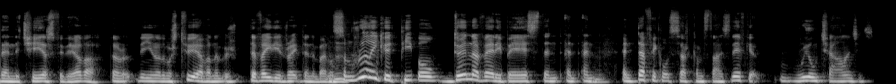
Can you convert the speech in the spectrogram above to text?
then the chairs for the other. There, you know, there was two of them. It was divided right down the middle. Mm-hmm. Some really good people doing their very best and and, and mm-hmm. in difficult circumstances. They've got real challenges.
